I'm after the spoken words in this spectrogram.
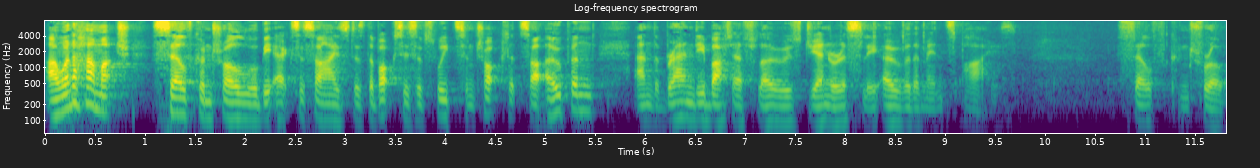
I wonder how much self control will be exercised as the boxes of sweets and chocolates are opened and the brandy butter flows generously over the mince pies. Self control.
